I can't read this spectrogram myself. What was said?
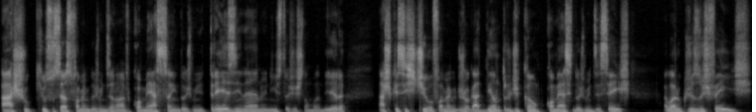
acho que o sucesso do Flamengo em 2019 começa em 2013, né, no início da gestão Bandeira. Acho que esse estilo Flamengo de jogar dentro de campo começa em 2016. Agora, o que Jesus fez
